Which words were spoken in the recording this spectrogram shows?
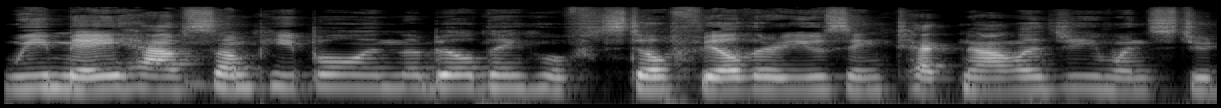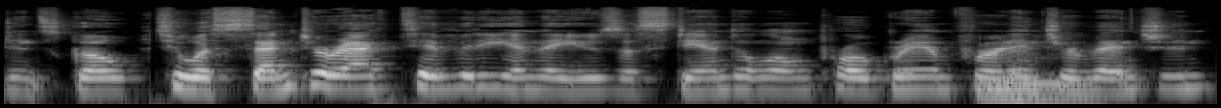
we may have some people in the building who still feel they're using technology when students go to a center activity and they use a standalone program for an mm. intervention,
